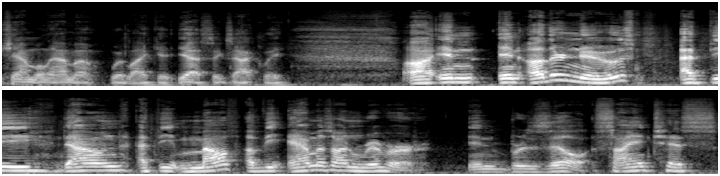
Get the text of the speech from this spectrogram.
Shamalama would like it. Yes, exactly. Uh, in in other news, at the down at the mouth of the Amazon River in Brazil, scientists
